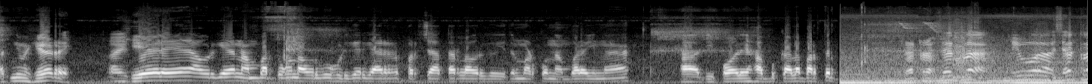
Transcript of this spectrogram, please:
ಅದ್ ನೀವು ಹೇಳ್ರಿ. ಹೇಳಿ ಅವ್ರಿಗೆ ನಂಬರ್ ತಗೊಂಡ್ ಅವ್ರಿಗೂ ಹುಡುಗಿಯರ್ಗೆ ಯಾರ್ಯಾರು ಪರಿಚಯ ಆತಾರಲ್ಲ ಅವ್ರಿಗೆ ಇದನ್ನ ಮಾಡ್ಕೊಂಡ್ ನಂಬರ್ ಇನ್ನ ದೀಪಾವಳಿ ಹಬ್ಬಕ್ಕೆಲ್ಲ ಬರ್ತಿರ್ ಶೆಟ್ರ. ನೀವು ಶೆಟ್ರ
